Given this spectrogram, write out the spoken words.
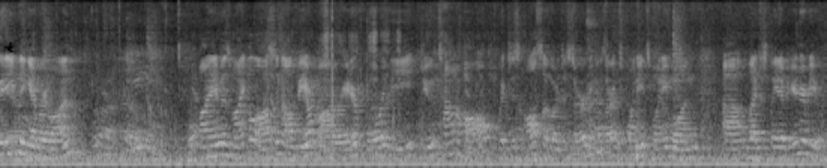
good evening, everyone. My name is Michael Austin. I'll be our moderator for the June Town Hall, which is also going to serve as our 2021 uh, legislative interview.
